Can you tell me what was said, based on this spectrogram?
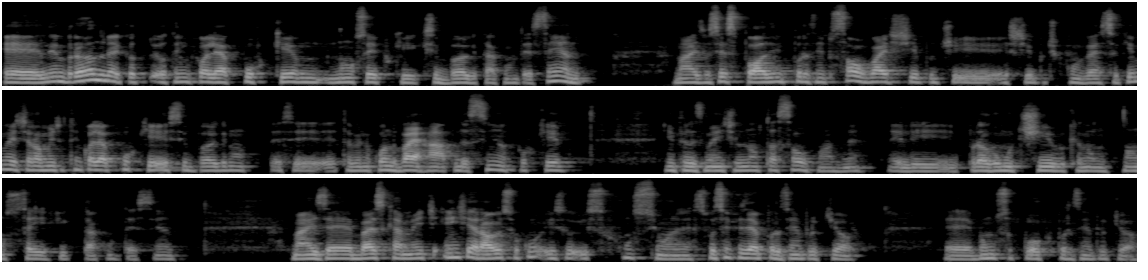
é, lembrando né, que eu, eu, tenho que olhar por que, não sei por que esse bug está acontecendo, mas vocês podem, por exemplo, salvar esse tipo de, esse tipo de conversa aqui, mas geralmente eu tenho que olhar por que esse bug não, esse, tá vendo, quando vai rápido assim, ó, porque infelizmente ele não está salvando, né, ele, por algum motivo que eu não, não sei o que está acontecendo, mas é basicamente, em geral, isso, isso, isso funciona, né? se você fizer, por exemplo, aqui, ó, é, vamos supor que, por exemplo, aqui, ó,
